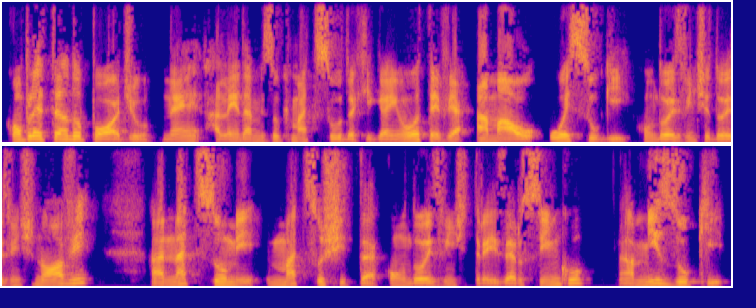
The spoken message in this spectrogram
Completando o pódio, né? Além da Mizuki Matsuda, que ganhou, teve a Amal Uesugi com 2,22,29, a Natsumi Matsushita com 2,23,05, a Mizuki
